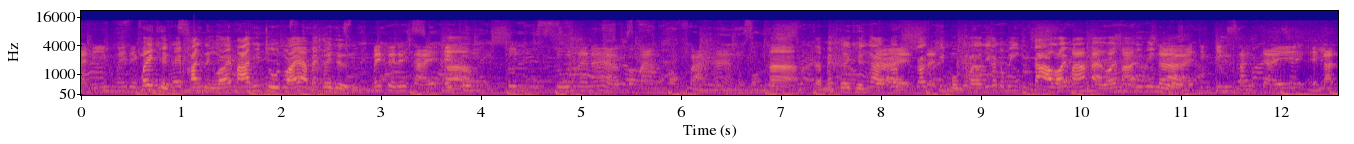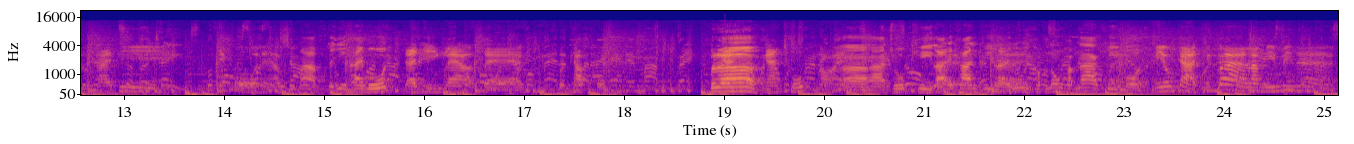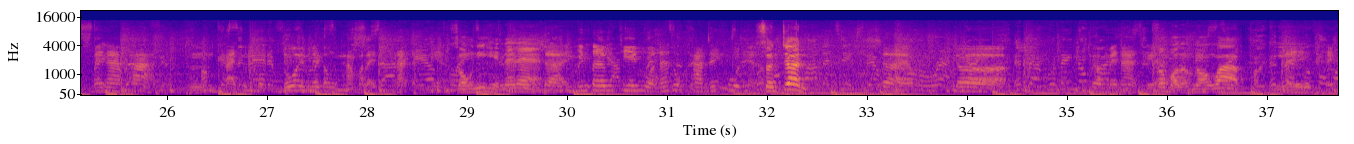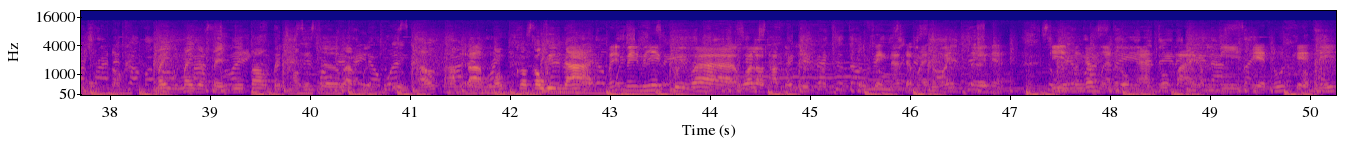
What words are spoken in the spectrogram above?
อันนี้ไม่ได้ไม่ถึงไอ้พันหนึ่งร้อยม้าที่จูนไว้อะไม่เคยถึง ไม่เคยได้ใช้ไอ้อ่า ซุนซุนซุนนะนะประมาณ2บาร์5ของผมอ่าแต่ไม่เคยถึงอะก็ใช่ ก็ขี้หมูกันมาตอนนี้ก็จะวิ่ง900ม้า800ม้าที่วิ่งอยู่ใช่จริง ๆ ตั้งใจไอ้ร้านสุดท้ายที่เอ็กโอนะครับสุภาพจะยิงไฮบูทจะยิงแล้วแต่คนขับผมเบลอ งานชุบหน่อย อ่างานชุบขี่หลายคันขี่หลายรุ่นขับนงขับหน้าขี่หมด มีโอกาสคิดว่าลำนี้ไม่น่าไม่น่าพลาดอืม 8.6 ด้วยไม่ต้องทำอะไรนักจากเนี่ยทรงนี้เห็นแน่ใช่อินเตอร์จีนหมดนะทุกคันที่พูดเนี่ยๆเซินเจิ้นใช่ครับก็ก็ไม่น่าเชื่อต้องบอกน้องๆว่าบางทีใช้ใช้งบเนาะไม่ไม่จำเป็นที่ต้องเป็นของอินเตอร์แบบเหมือนคนอื่นเขาทำตามงบก็ก็วิ่งได้ ไม่ไม่ไม่ใช่คุยว่าว่าเราทำตรงอื่นมันเพอร์เฟกต์นะแต่หมายถึงว่าอินเตอร์เนี่ยจีนมันก็เหมือนโรงงานทั่วไปครับมีเกรดนู่นเกรดนี้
